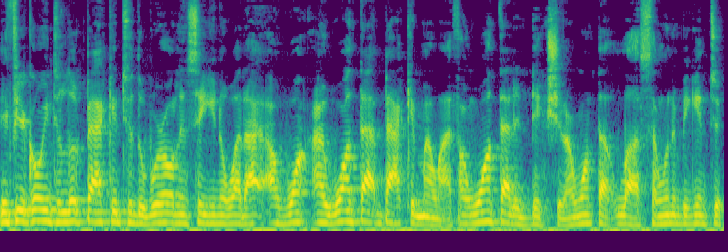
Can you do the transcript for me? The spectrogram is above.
if you're going to look back into the world and say, you know what, I, I, want I want that back in my life. I want that addiction. I want that lust. I want to begin to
